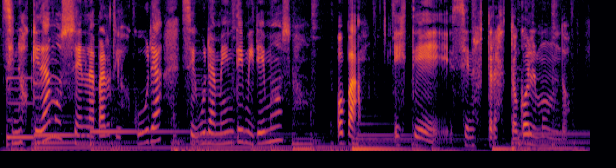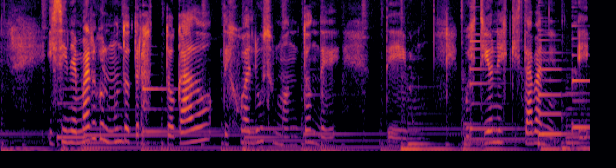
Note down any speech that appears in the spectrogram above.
Si nos quedamos en la parte oscura, seguramente miremos, opa, este, se nos trastocó el mundo. Y sin embargo el mundo trastocado dejó a luz un montón de, cuestiones que estaban eh,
